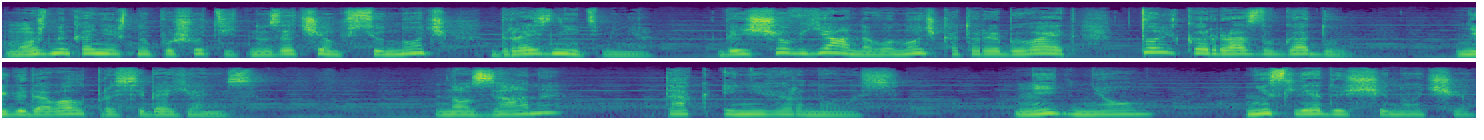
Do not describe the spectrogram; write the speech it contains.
Можно, конечно, пошутить, но зачем всю ночь дразнить меня? Да еще в Янову ночь, которая бывает только раз в году, негодовал про себя Янис. Но Зана так и не вернулась. Ни днем, ни следующей ночью.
